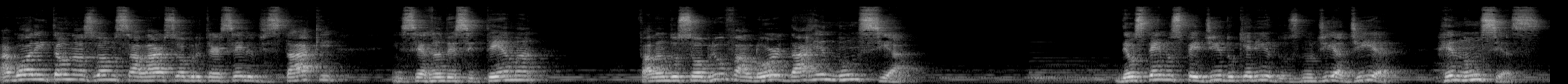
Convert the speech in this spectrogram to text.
Agora então nós vamos falar sobre o terceiro destaque, encerrando esse tema, falando sobre o valor da renúncia. Deus tem nos pedido, queridos, no dia a dia, renúncias.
